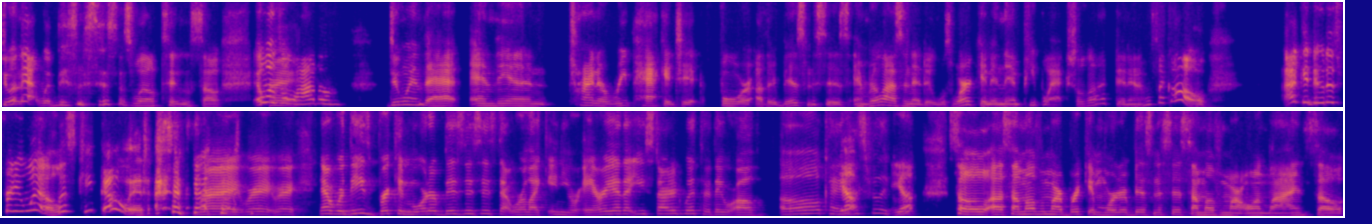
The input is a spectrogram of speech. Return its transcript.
doing that with businesses as well too so it was right. a lot of doing that and then trying to repackage it for other businesses and realizing that it was working and then people actually liked it and i was like oh I can do this pretty well. Let's keep going. right, right, right. Now, were these brick and mortar businesses that were like in your area that you started with, or they were all? Oh, okay, yep. that's really cool. Yep. So uh, some of them are brick and mortar businesses. Some of them are online. So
